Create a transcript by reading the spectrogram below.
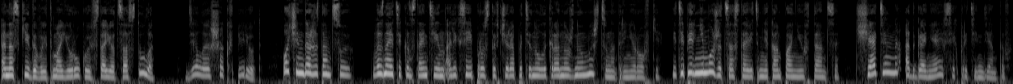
Она скидывает мою руку и встает со стула, делая шаг вперед. «Очень даже танцую. Вы знаете, Константин, Алексей просто вчера потянул икроножную мышцу на тренировке и теперь не может составить мне компанию в танце, тщательно отгоняя всех претендентов.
